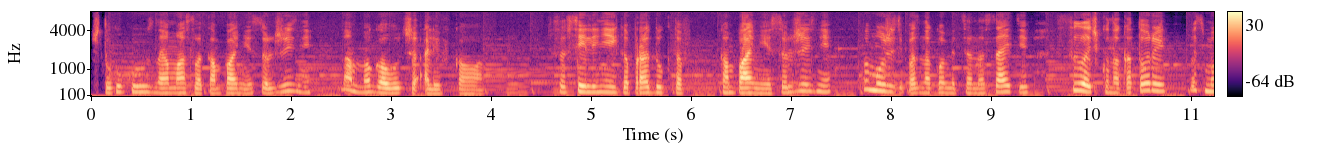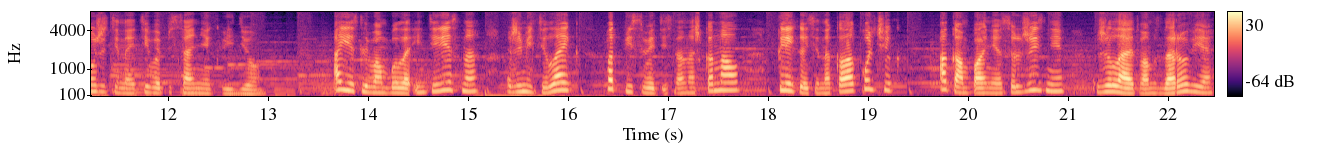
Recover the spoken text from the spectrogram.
что кукурузное масло компании «Соль жизни» намного лучше оливкового. Со всей линейкой продуктов компании «Соль жизни» вы можете познакомиться на сайте, ссылочку на который вы сможете найти в описании к видео. А если вам было интересно, жмите лайк, подписывайтесь на наш канал, кликайте на колокольчик, а компания «Соль жизни» желает вам здоровья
